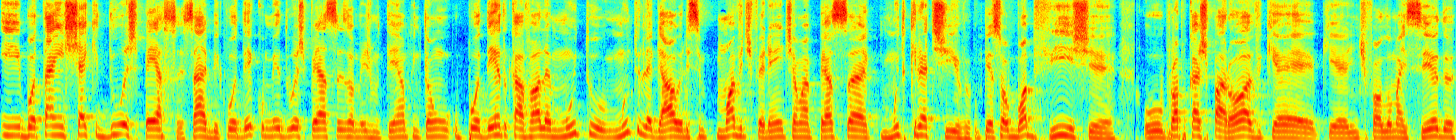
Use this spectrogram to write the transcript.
e botar em xeque duas peças, sabe? Poder comer duas peças ao mesmo tempo. Então, o poder do cavalo é muito, muito legal, ele se move diferente, é uma peça muito criativa. O pessoal Bob Fischer, o próprio Kasparov, que, é, que a gente falou mais cedo,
